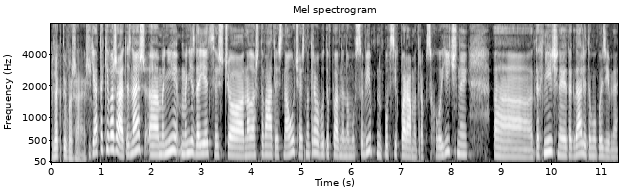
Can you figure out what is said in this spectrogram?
Як ти вважаєш? Я так і вважаю. Ти знаєш, е, мені, мені здається, що налаштуватись на участь, ну треба бути впевненому в собі ну, по всіх параметрах: психологічний, е, технічний і так далі, тому подібне.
